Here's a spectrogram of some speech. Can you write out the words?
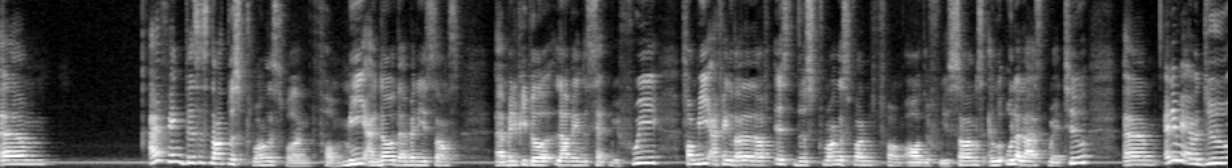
Um, I think this is not the strongest one for me. I know there are many songs uh, many people loving Set Me Free. For me, I think La La Love is the strongest one from all the three songs. And Ooh La La is great too. Um, anyway, I will do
